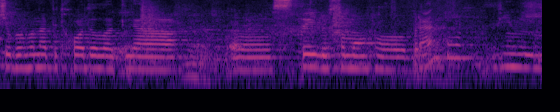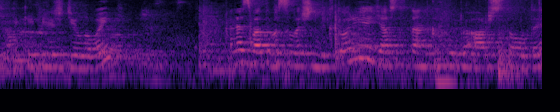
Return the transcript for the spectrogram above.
щоб вона підходила для е, стилю самого бренду. Він такий більш діловий. Мене звати Василишин Вікторія, я студентка групи Ар-101,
